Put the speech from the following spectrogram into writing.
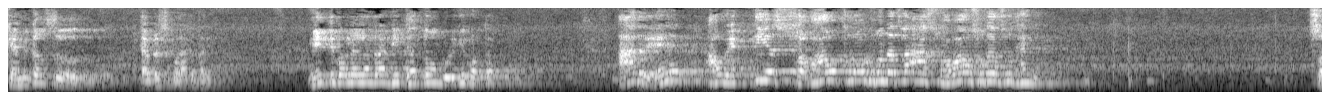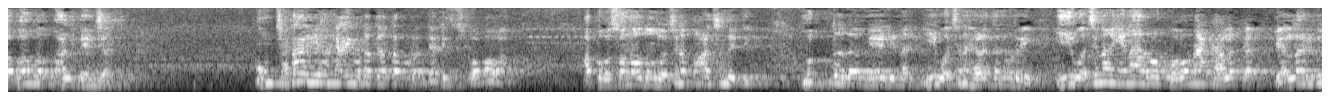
ಕೆಮಿಕಲ್ಸ್ ಟ್ಯಾಬ್ಲೆಟ್ಸ್ ಕೊಡಕತ್ತಾರೆ. ನೀತಿ ಬರಲಿಲ್ಲ ಅಂದ್ರೆ ನಿದ್ದೆ ಹತ್ತು ಗುಳಿಗೆ ಕೊಡ್ತಾರೆ. ಆದ್ರೆ ಆ ವ್ಯಕ್ತಿಯ ಸ್ವಭಾವಕ್ಕೆ ರೋಗ ಬಂದತ್ಲ, ಆ ಸ್ವಭಾವ ಸುಧಾರಿಸೋದು ಹೆಂಗ? ಸ್ವಭಾವ ಬಹಳ ಡೇಂಜರ್ ಅವನ್ ಚಟಾರಿ ಹಂಗಾಗಿ ಬಿಟ್ಟತೆ ಅಂತ ನೋಡ್ರಿ. ದಟ್ ಇಸ್ ಸ್ವಭಾವ. ಅಪ್ಪ ಒಂದು ವಚನ ಬಹಳ ಚಂದ ಐತಿ. ಹುತ್ತದ ಮೇಲಿನ ಈ ವಚನ ಹೇಳ್ತಾನೆ ನೋಡ್ರಿ. ಈ ವಚನ ಏನಾದ್ರು ಕೊರೋನಾ ಕಾಲಕ್ಕ ಎಲ್ಲರಿಗೂ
